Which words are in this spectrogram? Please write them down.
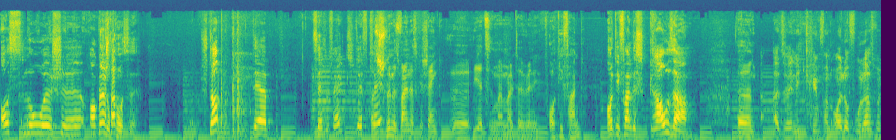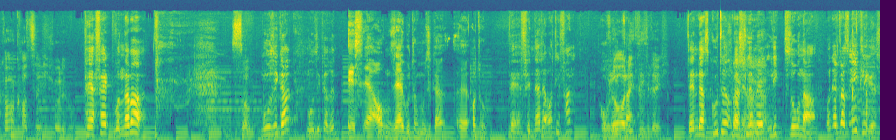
Osloische Oktopusse. Stopp! Der Zettel fällt, Stift Also fällt. schlimmes Weihnachtsgeschenk äh, jetzt in meinem Alter, wenn ich Ortifant. Ottifant ist grausam. Ähm, Also wenn ich Creme von Oil of Olas bekomme, kotze ich. Entschuldigung. Perfekt, wunderbar. So. Musiker, Musikerin, ist er auch ein sehr guter Musiker, äh, Otto. der Erfinder der Ottifanten. Oder Olli. Dietrich. Denn das Gute und das. Schlimme liegt so nah. Und etwas Ekliges.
